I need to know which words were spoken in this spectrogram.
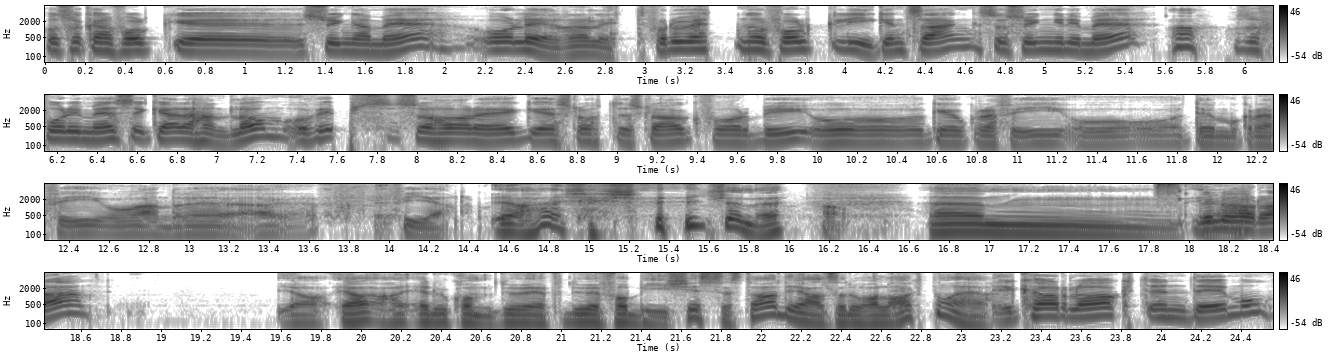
Og så kan folk eh, synge med og lære litt. For du vet, når folk liker en sang, så synger de med. Ah. Og så får de med seg hva det handler om, og vips, så har jeg eh, slått et slag for by og geografi og demografi og andre eh, fier. Ja, jeg skjønner. Ja. Um, Vil du ja, høre? Ja, ja er du, kom, du, er, du er forbi skissestadiet, altså? Du har lagd noe her? Jeg har lagd en demo,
